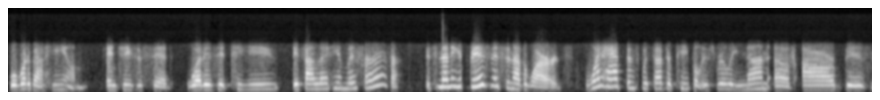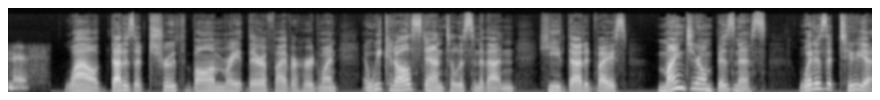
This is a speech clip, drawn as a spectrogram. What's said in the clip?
Well, what about him? And Jesus said, What is it to you if I let him live forever? It's none of your business, in other words. What happens with other people is really none of our business. Wow, that is a truth bomb right there if I ever heard one. And we could all stand to listen to that and heed that advice. Mind your own business. What is it to you?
